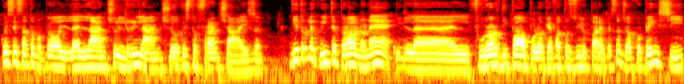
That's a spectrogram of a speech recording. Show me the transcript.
questo è stato proprio il lancio, il rilancio di questo franchise. Dietro le quinte però non è il, il furor di popolo che ha fatto sviluppare questo gioco, bensì,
